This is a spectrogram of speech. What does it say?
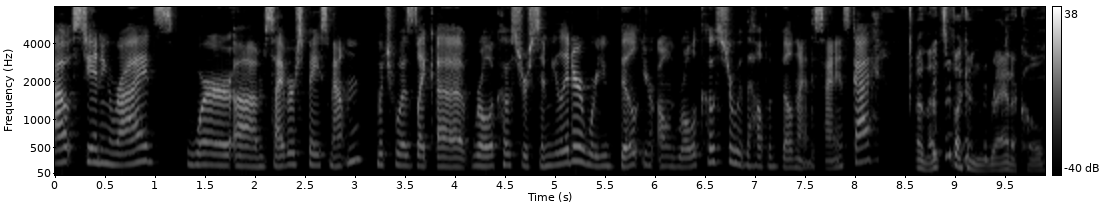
outstanding rides were um, Cyberspace Mountain, which was like a roller coaster simulator where you built your own roller coaster with the help of Bill Nye the Science Guy. Oh, that's fucking radical.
